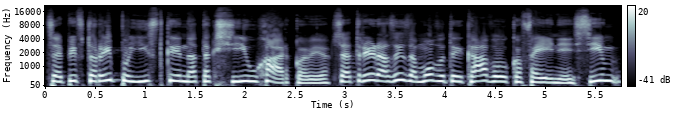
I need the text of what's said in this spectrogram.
це півтори поїздки на таксі у Харкові. Це три рази замовити каву у кофейні. 7,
